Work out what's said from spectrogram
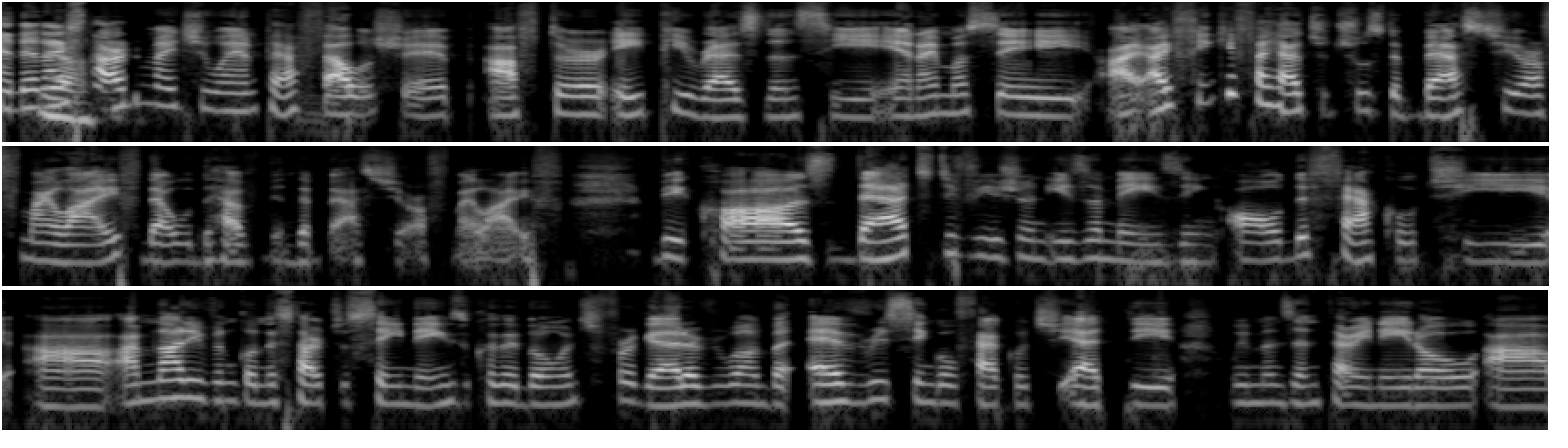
And then yeah. I started my GYN path fellowship after AP residency. And I must say, I, I, think if I had to choose the best year of my life, that would have been the best year of my life because that division is amazing. All the faculty, uh, I'm not even going to start to say names because I don't want to forget everyone, but every single faculty at the Women's and Perinatal uh,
